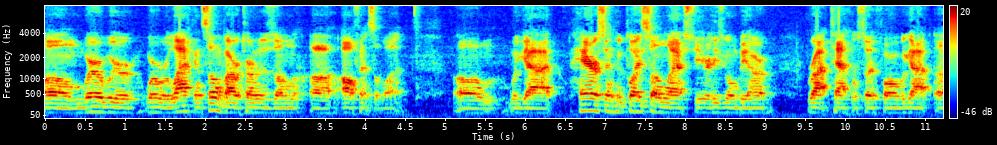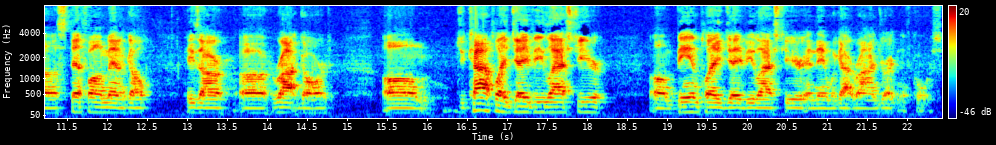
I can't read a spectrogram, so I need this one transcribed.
Um, where we're where we're lacking some of our returners is on uh, offensive line. Um, we got Harrison who played some last year. He's going to be our right tackle so far. We got uh, Stefan Manigault. He's our uh, right guard. Um, Jakai played JV last year. Um, ben played JV last year, and then we got Ryan Drayton, of course.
